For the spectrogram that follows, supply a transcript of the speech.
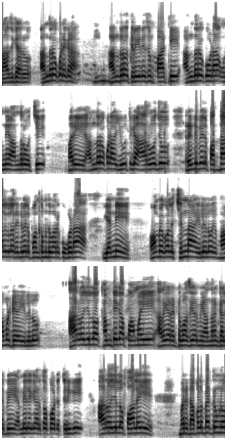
రాజు గారు అందరూ కూడా ఇక్కడ అందరూ తెలుగుదేశం పార్టీ అందరూ కూడా ఉన్నాయి అందరూ వచ్చి మరి అందరూ కూడా యూత్గా ఆ రోజు రెండు వేల పద్నాలుగులో రెండు వేల పంతొమ్మిది వరకు కూడా ఇవన్నీ ఓంబేగోళ్ళ చిన్న ఇల్లులు మామూలు ఇల్లులు ఆ రోజుల్లో కమిటీగా పామయ్యి అలాగే రెట్టబాస్ గారు మీ అందరం కలిపి ఎమ్మెల్యే గారితో పాటు తిరిగి ఆ రోజుల్లో పాలయ్యి మరి డబుల్ బెడ్రూమ్లో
